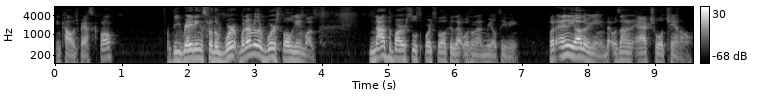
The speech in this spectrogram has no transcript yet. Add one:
in college basketball. The ratings for the wor- whatever the worst bowl game was not the barstool sports bowl because that wasn't on real tv but any other game that was on an actual channel,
